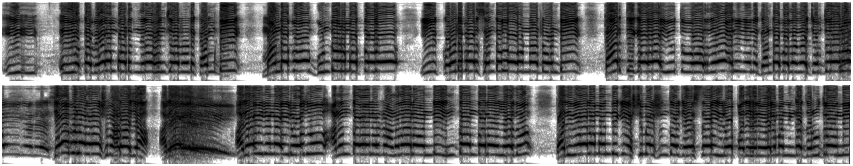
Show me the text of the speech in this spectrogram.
ఈ ఈ- యొక్క వేలంపాట నిర్వహించినటువంటి కమిటీ మండపం గుంటూరు మొత్తంలో ఈ కొరటిపాడు సెంటర్లో ఉన్నటువంటి కార్తికేయ యూత్ వారిదే అని నేను గంటాబద్ధంగా చెబుతున్నాను జై బుల గణేష్ మహారాజా. అదే అదే విధంగా ఈ రోజు అనంతమైనటువంటి అన్నదానం అండి. ఇంత అంతనే లేదు. పదివేల మందికి ఎస్టిమేషన్తో చేస్తే ఈ రోజు పదిహేను వేల మంది ఇంకా జరుగుతూనే ఉంది.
